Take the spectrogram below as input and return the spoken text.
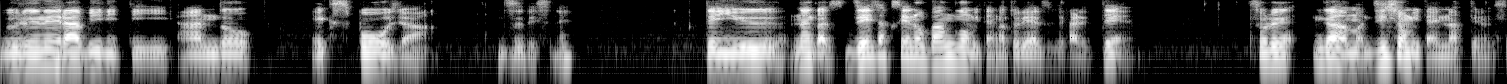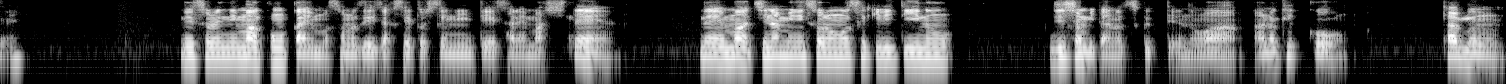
Vulnerability and Exposure 図ですね。っていう、なんか脆弱性の番号みたいなのがとりあえず振られて、それがまあ辞書みたいになってるんですね。で、それにまあ今回もその脆弱性として認定されまして、で、まあちなみにそのセキュリティの辞書みたいなのを作ってるのは、あの結構多分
